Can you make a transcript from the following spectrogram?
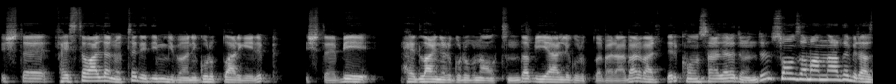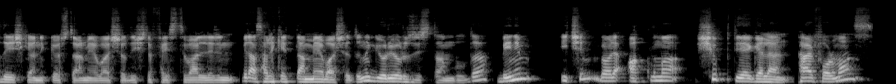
İşte festivalden öte dediğim gibi hani gruplar gelip işte bir headliner grubun altında bir yerli grupla beraber verdikleri konserlere döndü. Son zamanlarda biraz değişkenlik göstermeye başladı. İşte festivallerin biraz hareketlenmeye başladığını görüyoruz İstanbul'da. Benim için böyle aklıma şıp diye gelen performans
